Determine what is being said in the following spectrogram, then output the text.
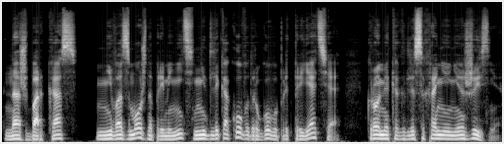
Наш баркас невозможно применить ни для какого другого предприятия, кроме как для сохранения жизни.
